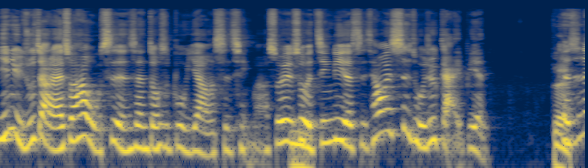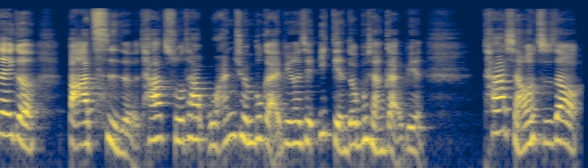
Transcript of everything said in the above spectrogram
以女主角来说，她五次人生都是不一样的事情嘛，所以说经历的事情，她会试图去改变。”可是那个八次的，他说他完全不改变，而且一点都不想改变。他想要知道，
